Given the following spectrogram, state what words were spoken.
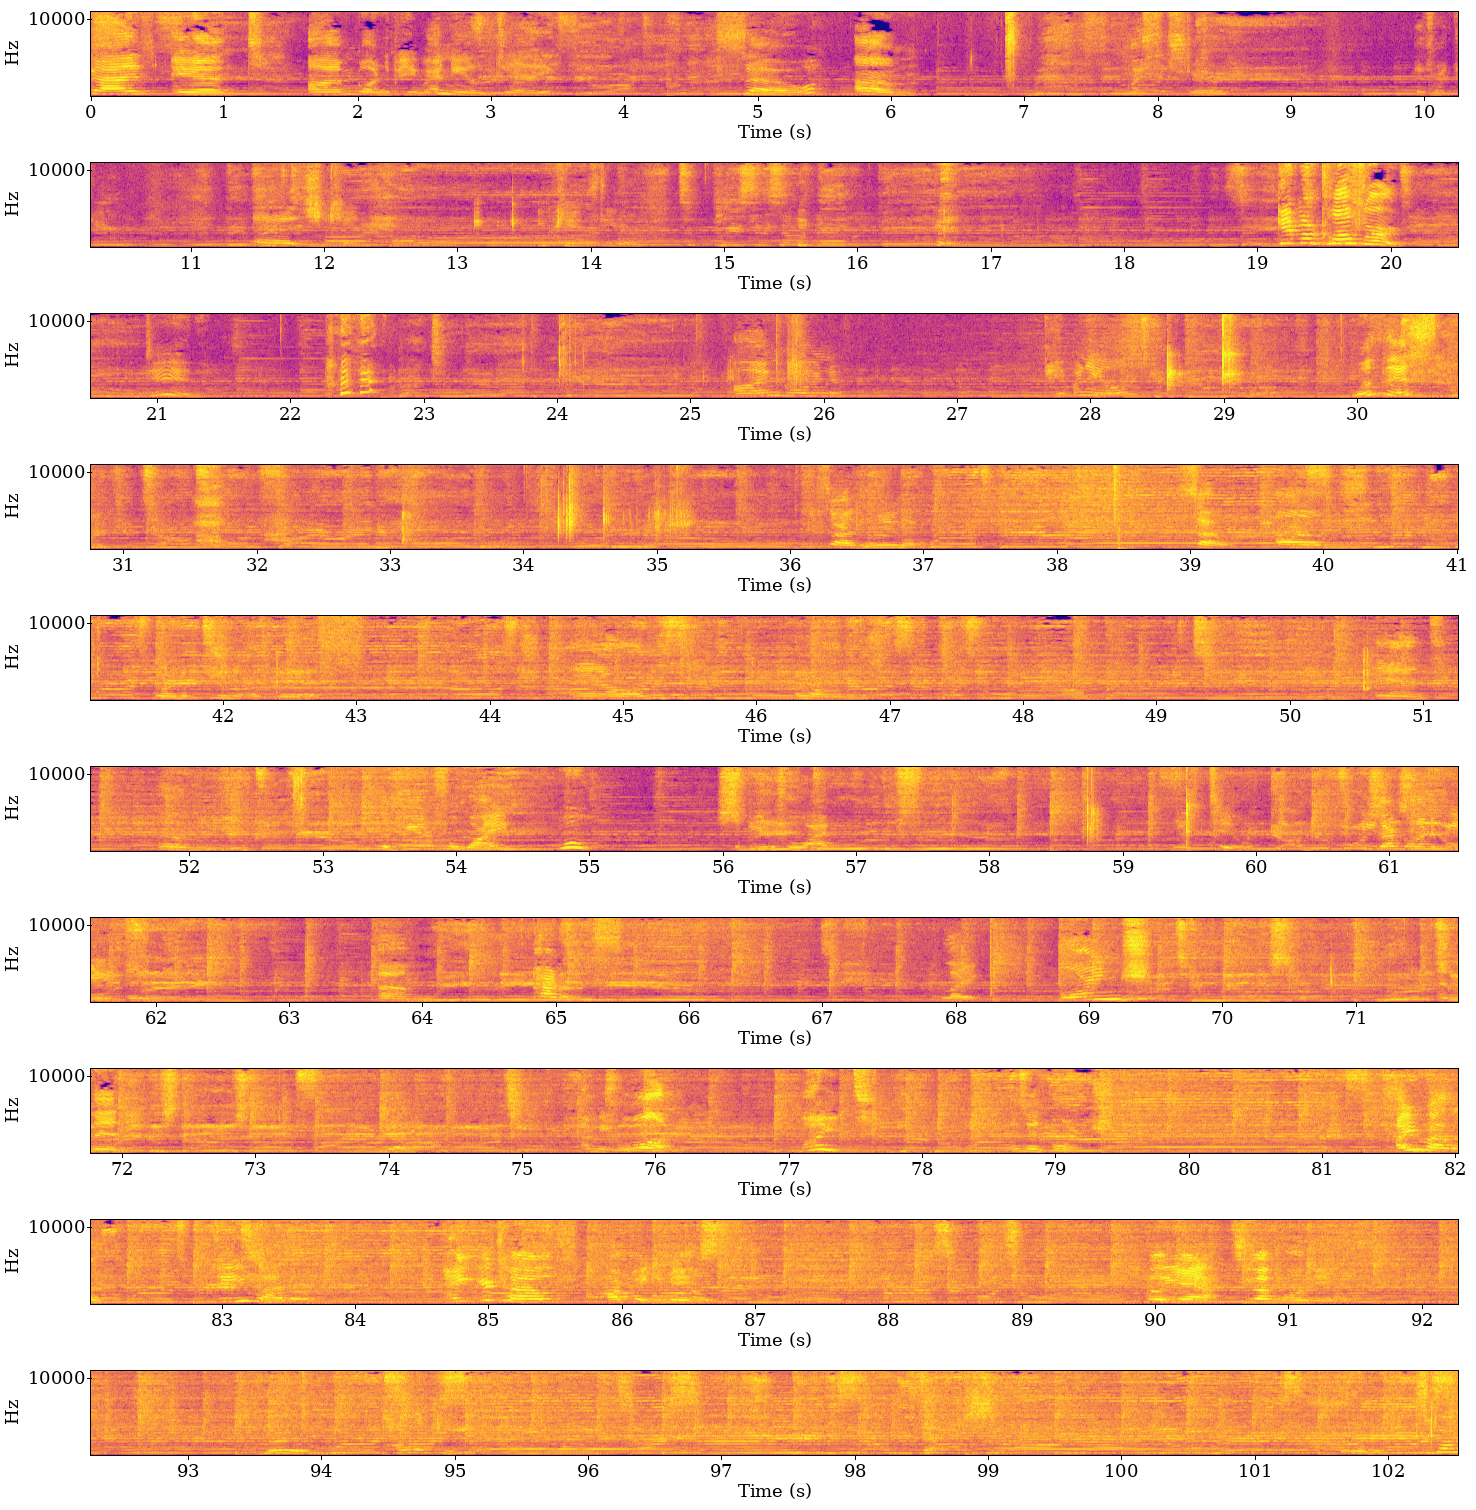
Guys, and I'm going to paint my nails today. So, um, So I knew it. So, um, going to paint it with this. And, and, um, and, um, the beautiful white. Woo! The beautiful white. These two. These are going to be in um, patterns. Like orange, and then yellow. I mean, what? White, and then orange. Are you rather? Do you rather paint your toes or paint your nails? Oh yeah, you have long nails.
